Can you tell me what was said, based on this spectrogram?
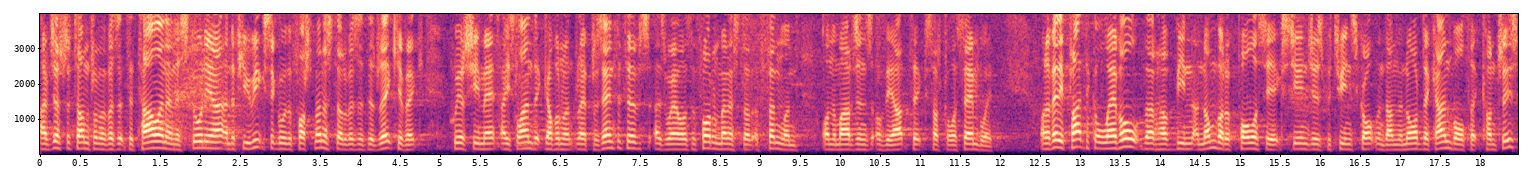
I've just returned from a visit to Tallinn in Estonia, and a few weeks ago the First Minister visited Reykjavik, where she met Icelandic government representatives, as well as the Foreign Minister of Finland on the margins of the Arctic Circle Assembly. On a very practical level, there have been a number of policy exchanges between Scotland and the Nordic and Baltic countries,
